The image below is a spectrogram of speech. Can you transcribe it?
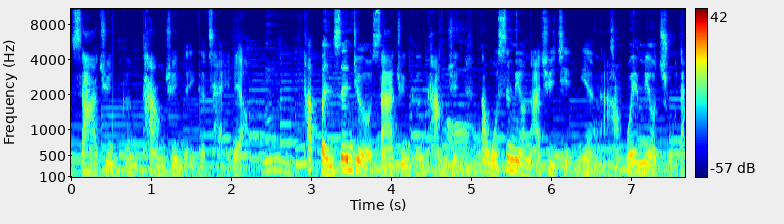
杀菌跟抗菌的一个材料。嗯，它本身就有杀菌跟抗菌。哦、那我是没有拿去检验的哈，我也没有主打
